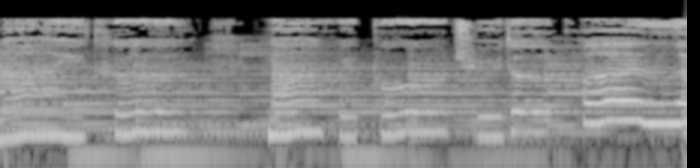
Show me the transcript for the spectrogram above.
那一刻，那回不去的快乐，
